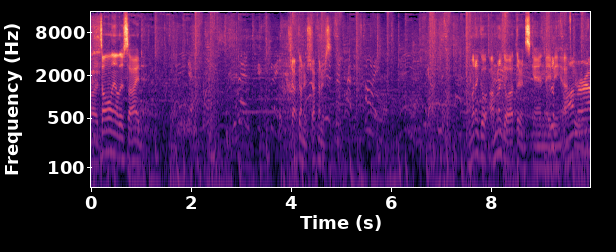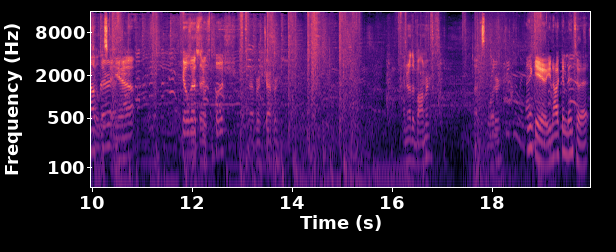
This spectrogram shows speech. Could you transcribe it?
Oh, it's all on the other side. Shotgunners, shotgunners. I'm gonna go. I'm gonna go out there and scan maybe a after we kill out this there. guy. Yeah. Kill Right this. there. Let's push. Trapper, trapper. Another bomber. Exploder. Thank you. You knocked him into it.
